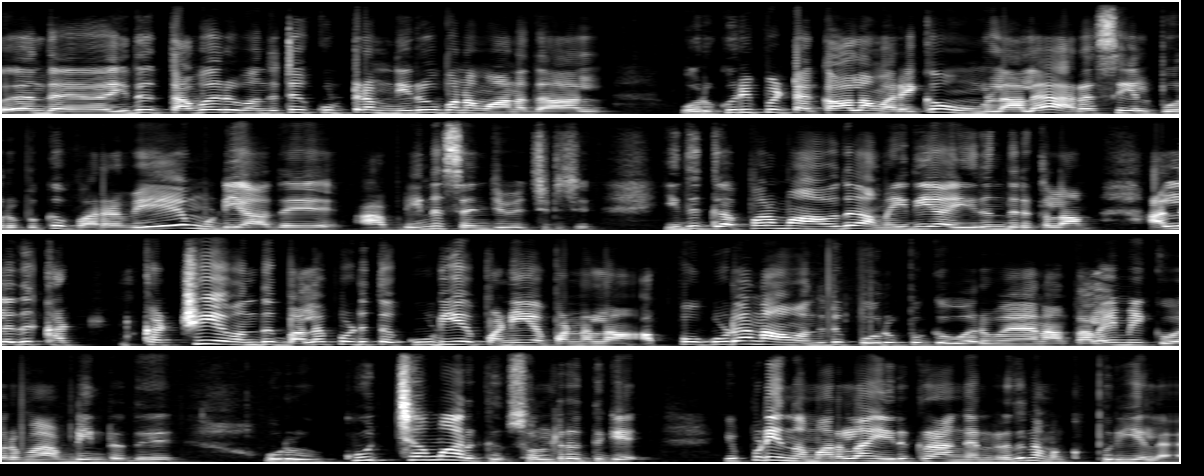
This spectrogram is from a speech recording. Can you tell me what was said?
அந்த இது தவறு வந்துட்டு குற்றம் நிரூபணமானதால் ஒரு குறிப்பிட்ட காலம் வரைக்கும் உங்களால் அரசியல் பொறுப்புக்கு வரவே முடியாது அப்படின்னு செஞ்சு வச்சிடுச்சு இதுக்கப்புறமாவது அமைதியாக இருந்திருக்கலாம். அல்லது கட் கட்சியை வந்து பலப்படுத்தக்கூடிய பணியை பண்ணலாம். அப்போ கூட நான் வந்துட்டு பொறுப்புக்கு வருவேன் நான் தலைமைக்கு வருவேன் அப்படின்றது ஒரு கூச்சமாக இருக்குது சொல்கிறதுக்கே எப்படி இந்த மாதிரிலாம் இருக்கிறாங்கன்றது நமக்கு புரியலை.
